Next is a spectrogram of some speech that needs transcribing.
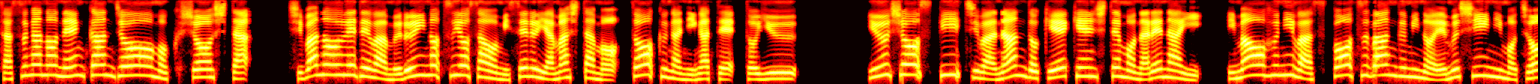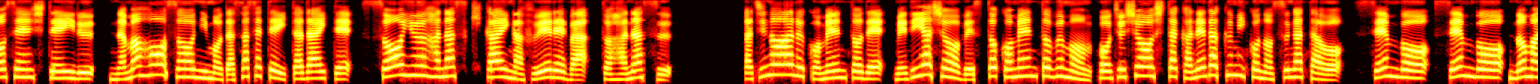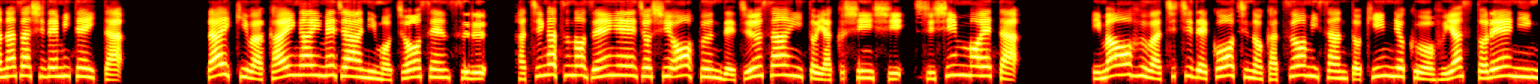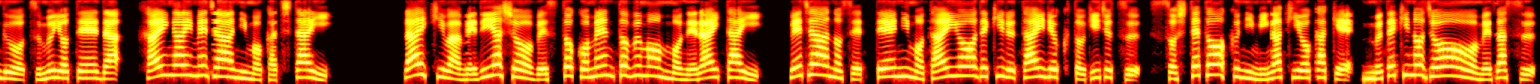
さすがの年間女王も苦笑した。芝の上では無類の強さを見せる山下も、トークが苦手、という。優勝スピーチは何度経験しても慣れない。今オフにはスポーツ番組の MC にも挑戦している、生放送にも出させていただいて、そういう話す機会が増えれば、と話す。味のあるコメントで、メディア賞ベストコメント部門を受賞した金田久美子の姿を、戦望、戦望の眼差しで見ていた。来季は海外メジャーにも挑戦する。8月の全英女子オープンで13位と躍進し、指針も得た。今オフは父でコーチの勝臣さんと筋力を増やすトレーニングを積む予定だ。海外メジャーにも勝ちたい。来季はメディア賞ベストコメント部門も狙いたい。メジャーの設定にも対応できる体力と技術、そしてトークに磨きをかけ、無敵の女王を目指す。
